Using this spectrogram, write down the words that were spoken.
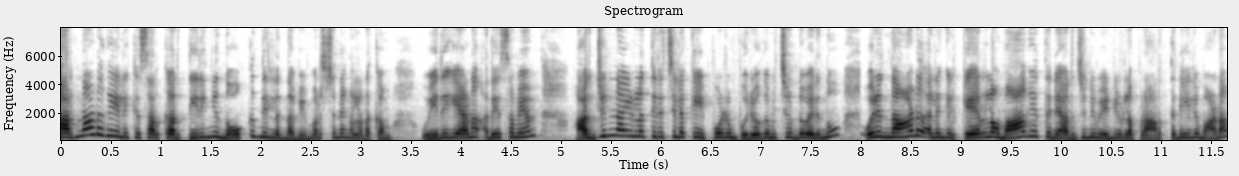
കർണാടകയിലേക്ക് സർക്കാർ തിരിഞ്ഞു നോക്കുന്നില്ലെന്ന വിമർശനങ്ങളടക്കം ഉയരുകയാണ്. അതേസമയം അർജുനായുള്ള തിരച്ചിലൊക്കെ ഇപ്പോഴും പുരോഗമിച്ചുകൊണ്ടുവരുന്നു. ഒരു നാട് അല്ലെങ്കിൽ കേരളമാകെ തന്നെ അർജുന് വേണ്ടിയുള്ള പ്രാർത്ഥനയിലുമാണ്.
